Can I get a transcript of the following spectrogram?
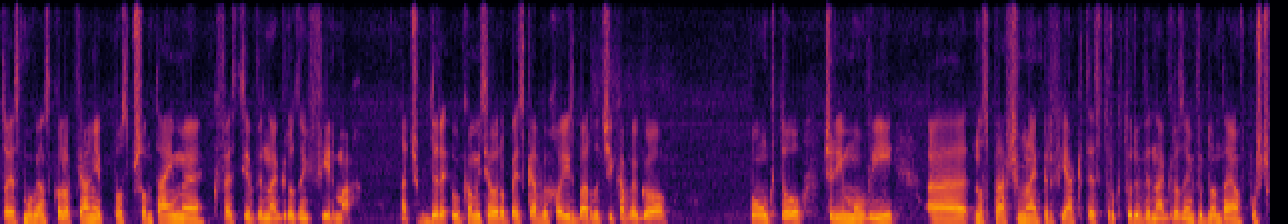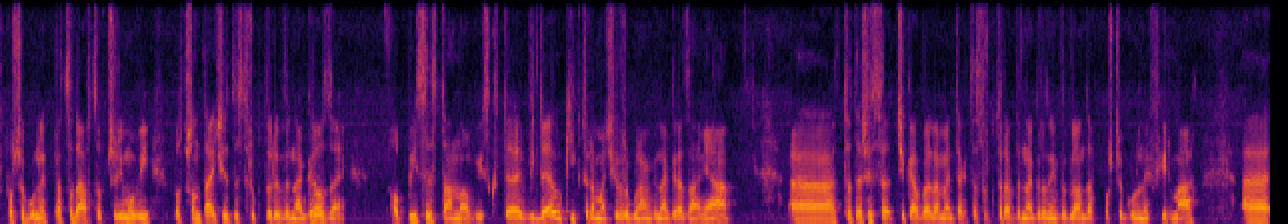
to jest mówiąc kolokwialnie, posprzątajmy kwestie wynagrodzeń w firmach. Znaczy, Komisja Europejska wychodzi z bardzo ciekawego punktu, czyli mówi, e, no sprawdźmy najpierw, jak te struktury wynagrodzeń wyglądają w poszczególnych pracodawców, czyli mówi, posprzątajcie te struktury wynagrodzeń, opisy stanowisk, te widełki, które macie w regulaminie wynagradzania, e, to też jest ciekawy element, jak ta struktura wynagrodzeń wygląda w poszczególnych firmach. E,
